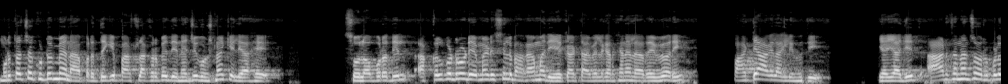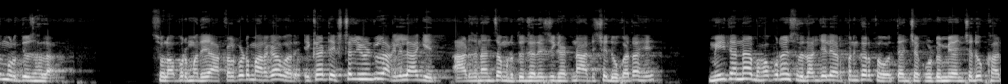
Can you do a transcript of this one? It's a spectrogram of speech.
मृताच्या कुटुंबियांना प्रत्येकी पाच लाख रुपये देण्याची घोषणा केली आहे. सोलापुरातील अक्कलकोट रोड एमआयडीसीएल भागामध्ये एका टावेल कारखान्याला रविवारी पहाटे आग लागली होती. या यादीत आठ जणांचा होरपळून मृत्यू झाला. सोलापूरमध्ये अक्कलकोट मार्गावर एका टेक्स्टाईल युनिटला लागलेल्या आगीत आठ जणांचा मृत्यू झाल्याची घटना अतिशय दुःखद आहे. मी त्यांना भावपूर्ण श्रद्धांजली अर्पण करतो. त्यांच्या कुटुंबियांच्या दुःखात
